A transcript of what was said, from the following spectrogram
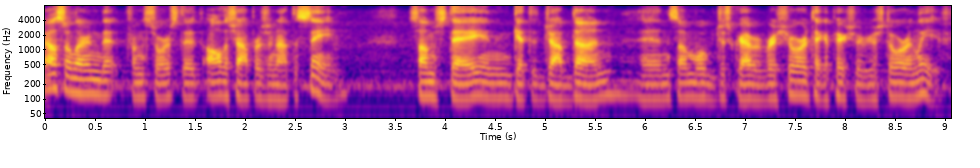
I also learned that from the source that all the shoppers are not the same. Some stay and get the job done, and some will just grab a brochure, take a picture of your store, and leave.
